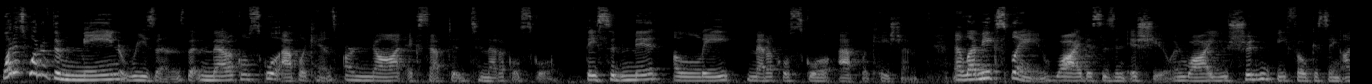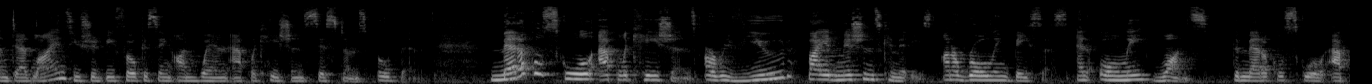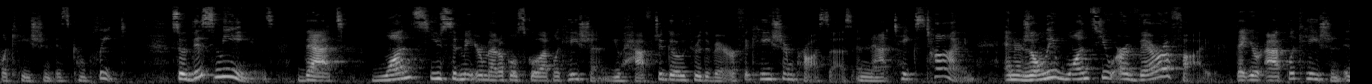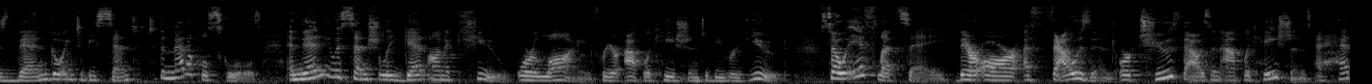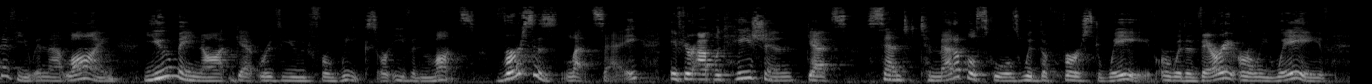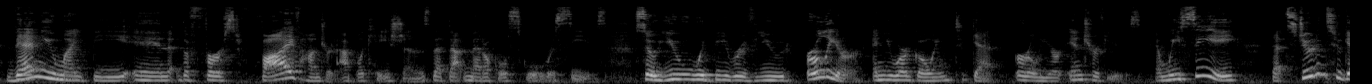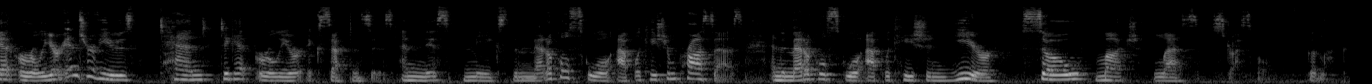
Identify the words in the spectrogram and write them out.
What is one of the main reasons that medical school applicants are not accepted to medical school? They submit a late medical school application. Now, let me explain why this is an issue and why you shouldn't be focusing on deadlines. You should be focusing on when application systems open. Medical school applications are reviewed by admissions committees on a rolling basis and only once the medical school application is complete. So this means that once you submit your medical school application, you have to go through the verification process, and that takes time. And it is only once you are verified that your application is then going to be sent to the medical schools. And then you essentially get on a queue or line for your application to be reviewed. So if, let's say, there are a thousand or 2,000 applications ahead of you in that line, you may not get reviewed for weeks or even months. Versus, let's say, if your application gets sent to medical schools with the first wave or with a very early wave, then you might be in the first 500 applications that that medical school receives. So you would be reviewed earlier and you are going to get earlier interviews. And we see that students who get earlier interviews tend to get earlier acceptances. And this makes the medical school application process and the medical school application year so much less stressful. Good luck.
